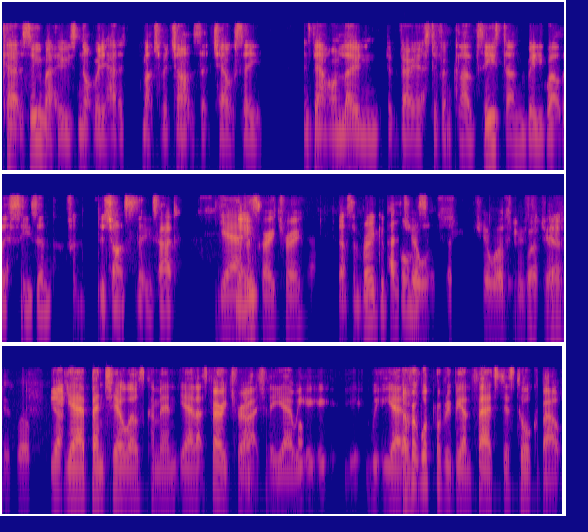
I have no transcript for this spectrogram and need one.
Kurt Zouma, who's not really had a, much of a chance at Chelsea, has been out on loan in various different clubs. He's done really well this season for the chances that he's had. Yeah, yeah that's very true. That's a very good and performance. Chilwell's moved to Chelsea yeah. as well. Yeah, yeah, Ben Chilwell's come in. Yeah, that's very true. Yeah. Actually, yeah, we, we yeah, it would probably be unfair to just talk about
